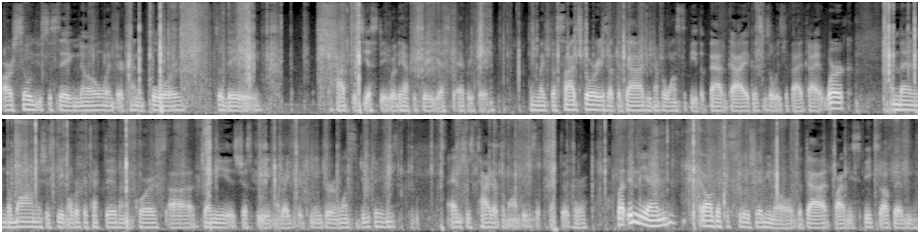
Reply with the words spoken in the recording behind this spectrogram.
are so used to saying no and they're kind of bored, so they have this yes day where they have to say yes to everything. And like the side story is that the dad, he never wants to be the bad guy because he's always the bad guy at work. And then the mom is just being overprotective, and of course, uh, Jenny is just being a regular teenager and wants to do things. And she's tired of her mom being so protective of her. But in the end, it all gets a solution. You know, the dad finally speaks up and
